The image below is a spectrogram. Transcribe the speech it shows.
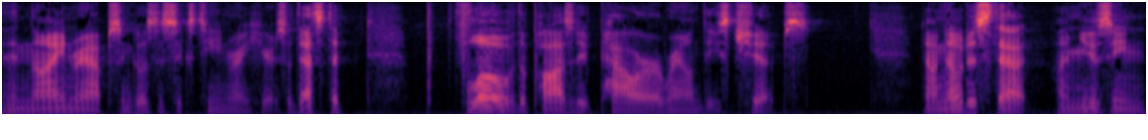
And then 9 wraps and goes to 16 right here. So that's the flow of the positive power around these chips. Now notice that I'm using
